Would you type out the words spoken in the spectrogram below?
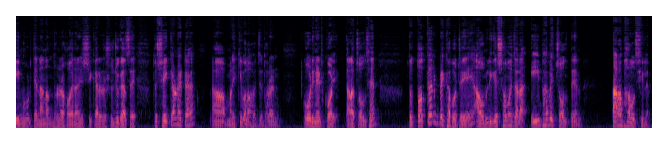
এই মুহূর্তে নানান ধরনের হয়রানির শিকারের সুযোগ আছে। তো সেই কারণে একটা মানে কি বলা যে ধরেন কোঅর্ডিনেট করে তারা চলছেন। তো তৎকালীন প্রেক্ষাপটে আওয়ামী লীগের সময় যারা এইভাবে চলতেন, তারা ভালো ছিলেন।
